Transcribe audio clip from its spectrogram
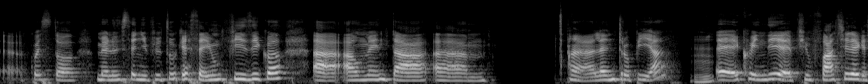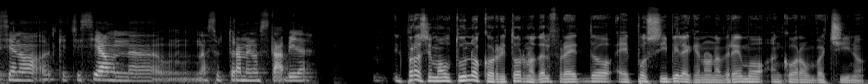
eh, questo me lo insegni più tu che sei un fisico, uh, aumenta um, uh, l'entropia mm-hmm. e quindi è più facile che, siano, che ci sia un, una struttura meno stabile. Il prossimo autunno, col ritorno del freddo, è possibile che non avremo ancora un vaccino.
